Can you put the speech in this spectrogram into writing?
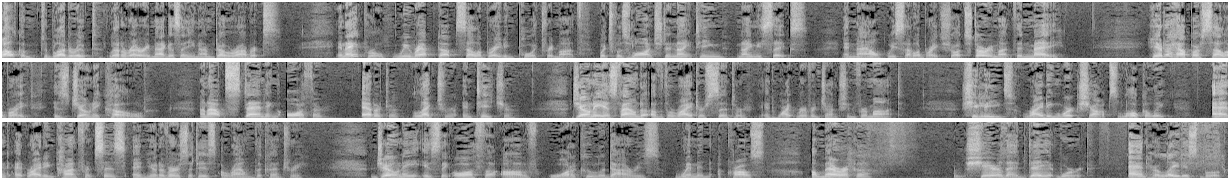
Welcome to Bloodroot Literary Magazine. I'm Doe Roberts. In April, we wrapped up celebrating Poetry Month, which was launched in 1996, and now we celebrate Short Story Month in May. Here to help us celebrate is Joni Cole, an outstanding author, editor, lecturer, and teacher. Joni is founder of the Writers Center in White River Junction, Vermont. She leads writing workshops locally and at writing conferences and universities around the country. Joni is the author of Water Cooler Diaries, Women Across America, Share That Day at Work, and her latest book,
